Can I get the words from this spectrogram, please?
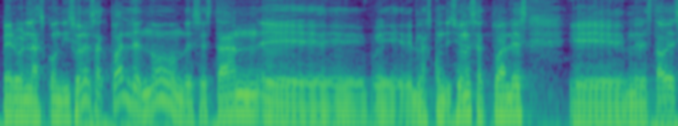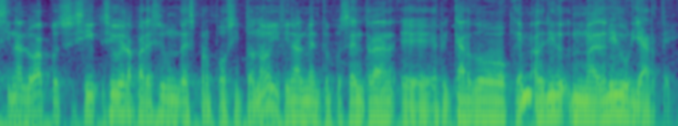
pero en las condiciones actuales, ¿no? Donde se están, eh, las condiciones actuales en el estado de Sinaloa, pues sí, sí hubiera parecido un despropósito, ¿no? Y finalmente pues entra eh, Ricardo, ¿qué? Madrid, Madrid Uriarte.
